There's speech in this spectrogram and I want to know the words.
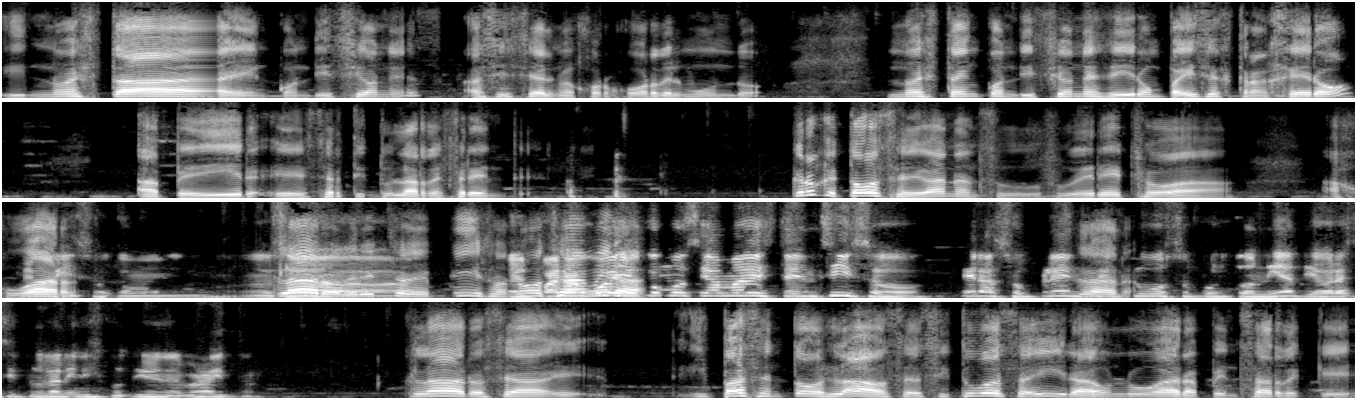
y no está en condiciones, así sea el mejor jugador del mundo, no está en condiciones de ir a un país extranjero a pedir eh, ser titular de frente. Creo que todos se ganan su, su derecho a, a De jugar. piso, como- o Claro, sea, derecho de piso, El ¿no? O sea, paraguayo, mira, ¿cómo se llama este Enciso? Era suplente, Claro. tuvo su oportunidad y ahora es titular indiscutible en el Brighton. claro, o sea, eh, y pasa en todos lados. O sea, si tú vas a ir a un lugar a pensar de que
